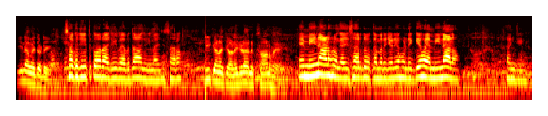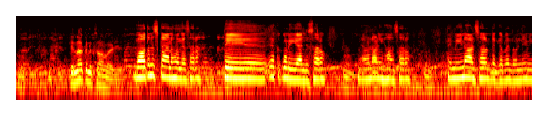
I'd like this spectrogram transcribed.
ਕੀ ਨਾਮ ਹੈ ਤੁਹਾਡਾ ਜੀ? ਸੁਖਜੀਤ ਕੌਰ ਆ ਜੀ ਮੈਂ ਵਧਾਂਗ ਜੀ ਮੈਂ ਜੀ ਸਾਰਾ। ਕੀ ਕਹਿਣਾ ਚਾਹਣੇ ਜਿਹੜਾ ਨੁਕਸਾਨ ਹੋਇਆ ਹੈ ਇਹ ਮੀਂਹ ਨਾਲ ਹੋ ਗਿਆ ਜੀ ਸਰ ਦੋ ਕਮਰੇ ਜਿਹੜੇ ਹੁਣ ਡਿੱਗੇ ਹੋਇਆ ਮੀਂਹ ਨਾਲ। ਹਾਂਜੀ। ਕਿੰਨਾ ਕੁ ਨੁਕਸਾਨ ਹੋਇਆ ਜੀ? ਬਹੁਤ ਨੁਕਸਾਨ ਹੋ ਗਿਆ ਸਰ। ਤੇ ਇੱਕ ਕੁੜੀ ਆ ਜੀ ਸਰ। ਵਿਆਹਣ ਵਾਲੀ ਹਾਂ ਸਰ। ਤੇ ਮੀਂਹ ਨਾਲ ਸਰ ਡਿੱਗ ਪਏ ਦੋਨੇ ਵੀ।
